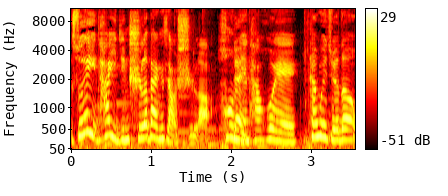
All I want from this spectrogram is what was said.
所以他已经迟了半个小时了。后面他会他会觉得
